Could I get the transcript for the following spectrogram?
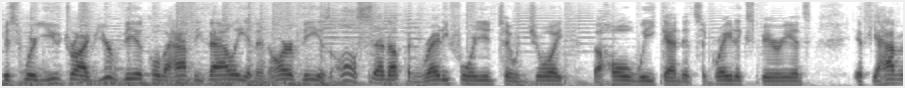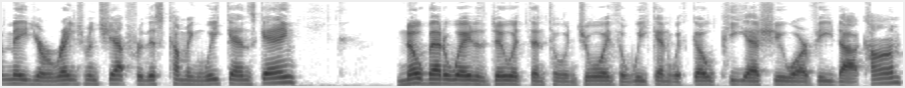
It's where you drive your vehicle to Happy Valley, and an RV is all set up and ready for you to enjoy the whole weekend. It's a great experience. If you haven't made your arrangements yet for this coming weekend's game, no better way to do it than to enjoy the weekend with GoPSURV.com.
